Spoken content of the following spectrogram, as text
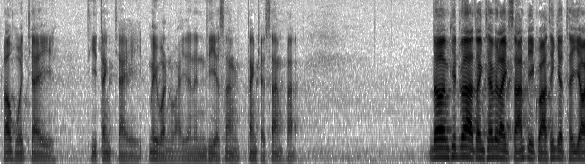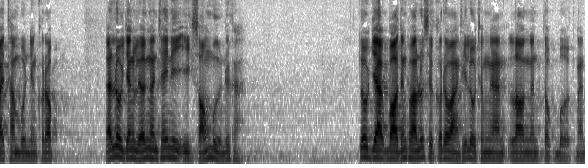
เพราะหัวใจที่ตั้งใจไม่หวั่นไหวฉะนั้นที่จะสร้างตั้งใจสร้างพระ เดิมคิดว่าต้องใช้เวลาอีกสามปีกว่า ถึงจะทยอยทำบุญอย่างครบ และลูกยังเหลือเงินใช้หนี้อีกสองหมื่นด้วยค่ะ ลูกอยากบอกถึงความรู้สึกระหว่างที่ลูกทำงานรอเงินตกเบิกนั้น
